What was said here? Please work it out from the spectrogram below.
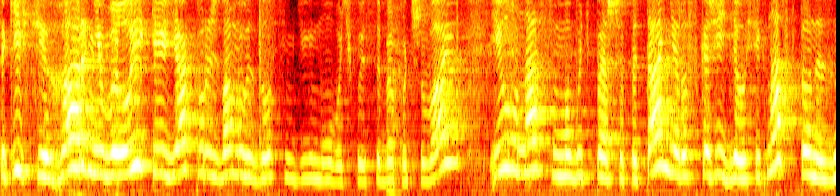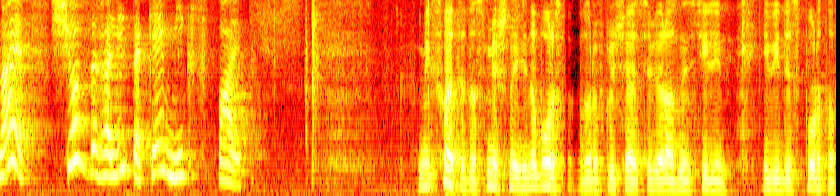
Такі всі гарні, великі. Як поруч з вами ви зовсім дюймовочкою себе почуваю. І у нас, мабуть, перше питання. Розкажіть для усіх нас, хто не знає, що взагалі таке міксфайт. Миксфайт это смешанное единоборство, которое включает в себя разные стили и виды спортов.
